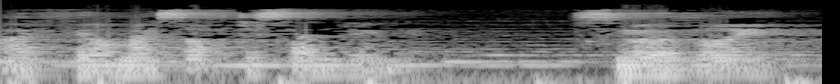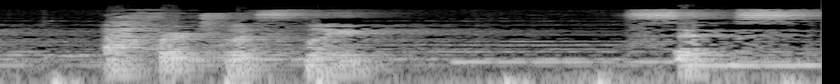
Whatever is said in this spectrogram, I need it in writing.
I feel myself descending, smoothly, effortlessly. Six.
